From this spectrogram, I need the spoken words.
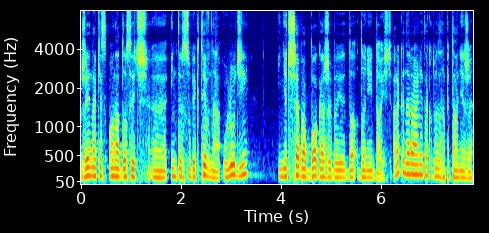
że jednak jest ona dosyć e, intersubiektywna u ludzi i nie trzeba Boga, żeby do, do niej dojść. Ale generalnie tak odpowiadam na pytanie, że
